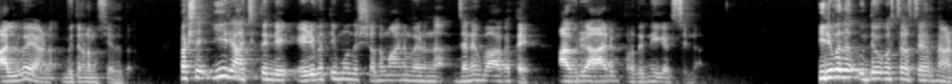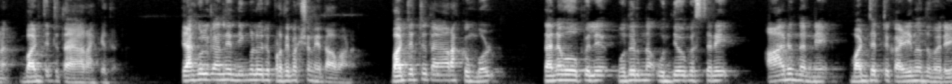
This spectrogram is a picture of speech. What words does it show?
ഹൽവയാണ് വിതരണം ചെയ്തത്. പക്ഷെ ഈ രാജ്യത്തിന്റെ എഴുപത്തിമൂന്ന് ശതമാനം വരുന്ന ജനവിഭാഗത്തെ അവരാരും പ്രതിനിധീകരിച്ചില്ല. ഇരുപത് ഉദ്യോഗസ്ഥർ ചേർന്നാണ് ബഡ്ജറ്റ് തയ്യാറാക്കിയത്. രാഹുൽ ഗാന്ധി നിങ്ങളൊരു പ്രതിപക്ഷ നേതാവാണ്. ബഡ്ജറ്റ് തയ്യാറാക്കുമ്പോൾ ധനവകുപ്പിലെ മുതിർന്ന ഉദ്യോഗസ്ഥരെ ആരും തന്നെ ബഡ്ജറ്റ് കഴിയുന്നത് വരെ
